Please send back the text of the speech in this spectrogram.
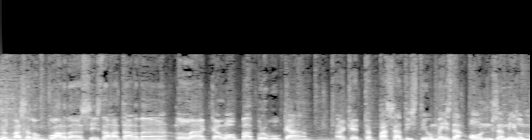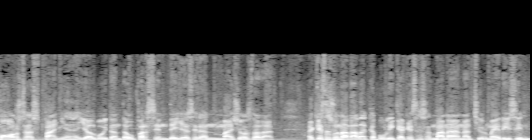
minut passa d'un quart de sis de la tarda. La calor va provocar aquest passat estiu més de 11.000 morts a Espanya i el 81% d'elles eren majors d'edat. Aquesta és una dada que publica aquesta setmana a Nature Medicine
